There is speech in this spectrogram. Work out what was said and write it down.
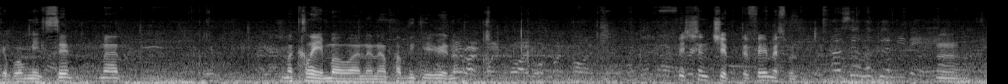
กับผมมิกเซนมามาเคลมเอาอันนั้นนะ public area เนาะ fish and chip the famous one เราซื้อเมื่อคืนนี่เด็อืมคือบอก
